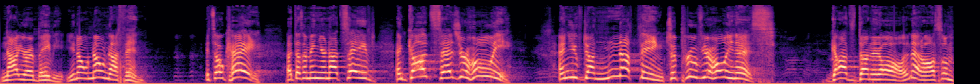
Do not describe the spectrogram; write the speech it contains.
Now you're a baby. You don't know nothing. It's okay. That doesn't mean you're not saved. And God says you're holy. And you've done nothing to prove your holiness. God's done it all. Isn't that awesome?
